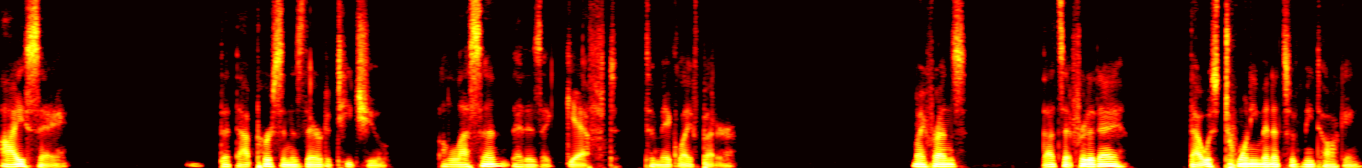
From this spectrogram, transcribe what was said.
I say that that person is there to teach you a lesson that is a gift to make life better. My friends, that's it for today. That was 20 minutes of me talking.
